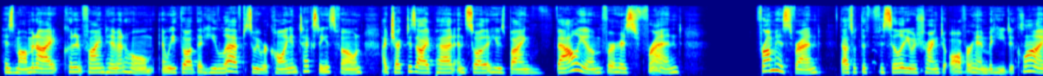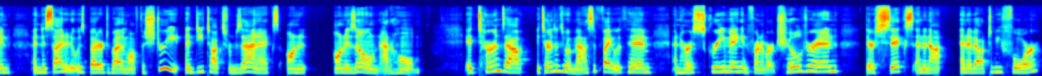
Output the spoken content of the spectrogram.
his mom and I couldn't find him at home, and we thought that he left, so we were calling and texting his phone. I checked his iPad and saw that he was buying Valium for his friend from his friend. That's what the facility was trying to offer him, but he declined and decided it was better to buy them off the street and detox from Xanax on on his own at home. It turns out it turns into a massive fight with him and her screaming in front of our children. They're six and not and about to be four.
